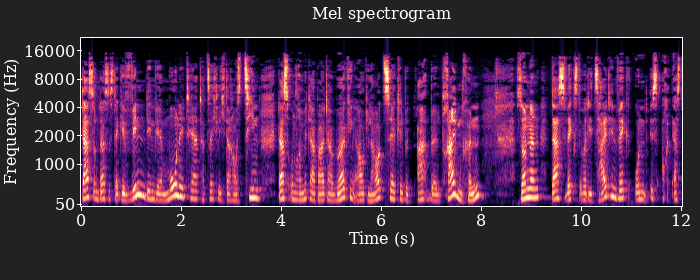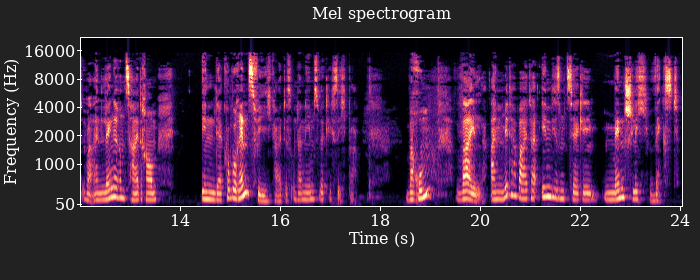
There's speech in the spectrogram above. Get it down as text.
das und das ist der Gewinn, den wir monetär tatsächlich daraus ziehen, dass unsere Mitarbeiter Working Out Loud Zirkel betreiben können, sondern das wächst über die Zeit hinweg und ist auch erst über einen längeren Zeitraum in der Konkurrenzfähigkeit des Unternehmens wirklich sichtbar. Warum? Weil ein Mitarbeiter in diesem Zirkel menschlich wächst.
